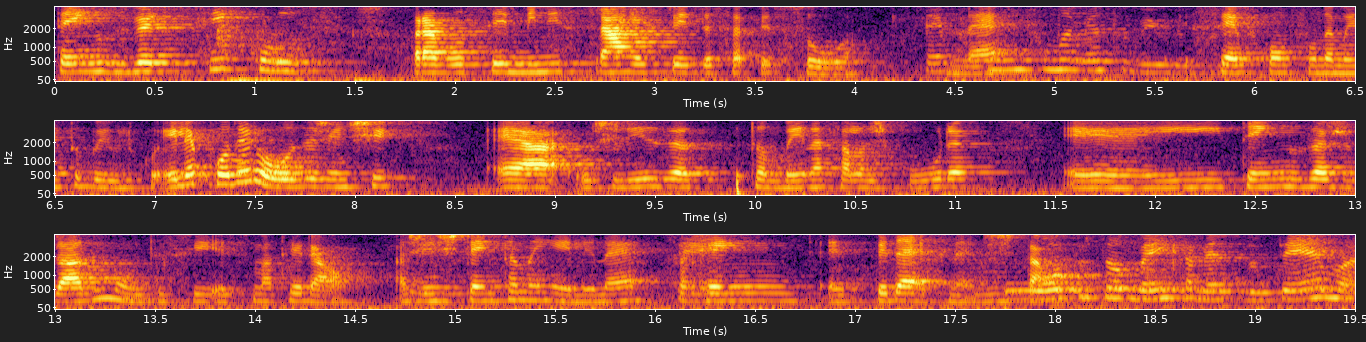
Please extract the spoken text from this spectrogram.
tem os versículos para você ministrar a respeito dessa pessoa. Sempre né? com fundamento bíblico. Sempre com fundamento bíblico. Ele é poderoso, a gente é, utiliza também na sala de cura. É, e tem nos ajudado muito esse, esse material. Sim. A gente tem também ele, né? Só que é em é, PDF, né? Digital. O outro também que está dentro do tema,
